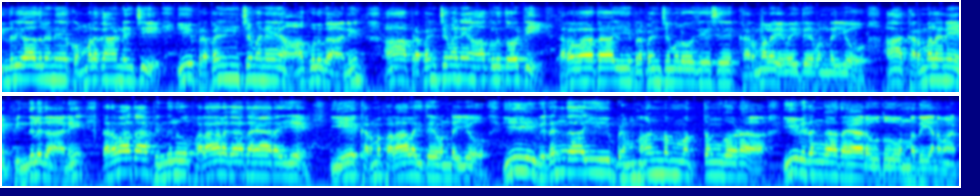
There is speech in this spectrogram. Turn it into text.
ఇంద్రియాదులనే కొమ్మల నుంచి ఈ ప్రపంచమనే ఆకులు కానీ ఆ ప్రపంచమనే ఆకులతోటి తర్వాత ఈ ప్రపంచములో చేసే కర్మలు ఏవైతే ఉన్నాయో ఆ కర్మలనే పిందులు కానీ తర్వాత ఆ పిందులు ఫలాలుగా తయారయ్యే ఏ కర్మ ఫలాలైతే ఉన్నాయో ఈ విధంగా ఈ బ్రహ్మాండం మొత్తం కూడా ఈ విధంగా తయారవుతూ ఉన్నది. అన్నమాట.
